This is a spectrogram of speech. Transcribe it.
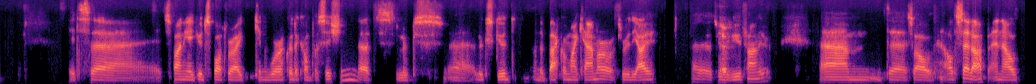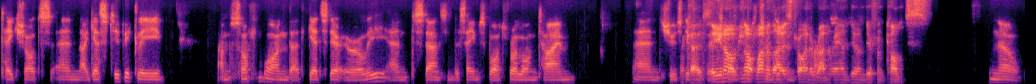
it's uh, it's finding a good spot where I can work with a composition that looks uh, looks good on the back of my camera or through the eye uh, through yep. the viewfinder. Um, the, so I'll I'll set up and I'll take shots, and I guess typically I'm someone that gets there early and stands in the same spot for a long time and shoots okay, different. So you're not not one of those trying to run around doing different comps. No.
